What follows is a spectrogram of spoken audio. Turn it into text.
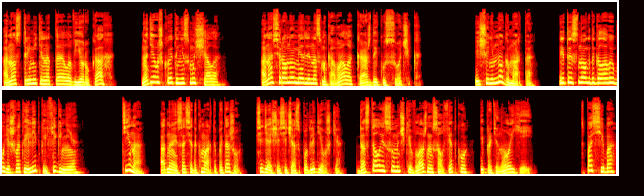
Оно стремительно таяло в ее руках, но девушку это не смущало. Она все равно медленно смаковала каждый кусочек. «Еще немного, Марта, и ты с ног до головы будешь в этой липкой фигне». Тина, одна из соседок Марты по этажу, сидящая сейчас подле девушки, достала из сумочки влажную салфетку и протянула ей. «Спасибо»,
